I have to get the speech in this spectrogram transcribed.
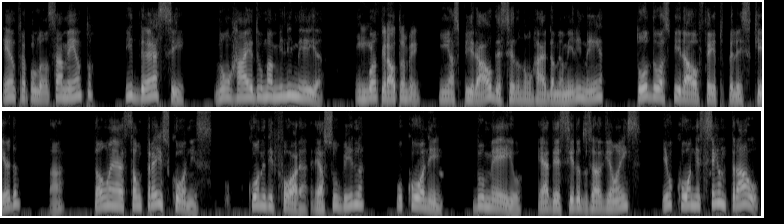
entra para o lançamento e desce num raio de uma milha e meia. Enquanto... Em aspiral também. Em aspiral, descendo num raio de uma milha e meia. Todo o aspiral feito pela esquerda. Tá? Então é, são três cones. O cone de fora é a subida, o cone do meio é a descida dos aviões e o cone central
